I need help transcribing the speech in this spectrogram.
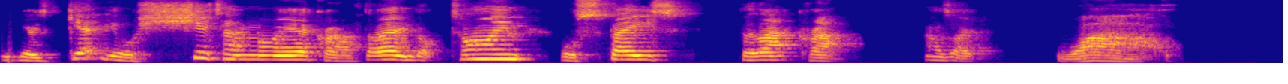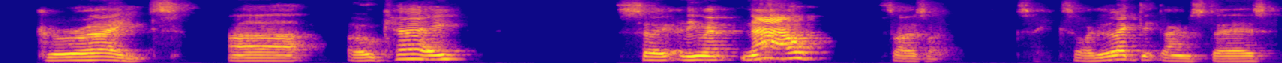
He goes, get your shit out of my aircraft. I ain't got time or space for that crap. I was like, wow, great. Uh, okay. So, and he went, now. So I was like, so I legged it downstairs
